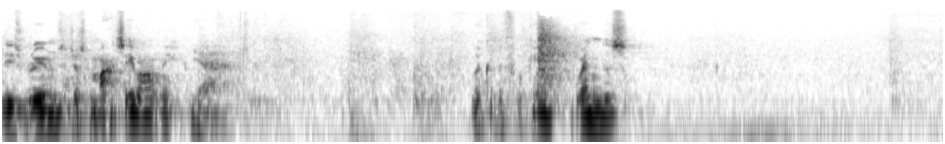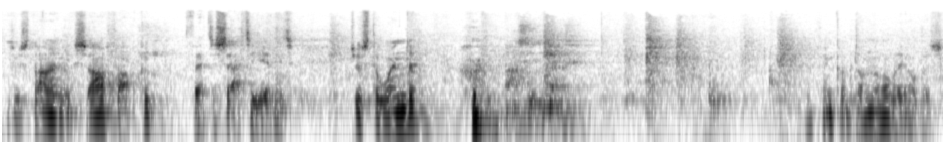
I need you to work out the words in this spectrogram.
These rooms are just massive, aren't they? Yeah. Look at the fucking windows. Just that in itself, that could fit a settee in it. Just the window. Massive, mate. I think I've done all the others.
